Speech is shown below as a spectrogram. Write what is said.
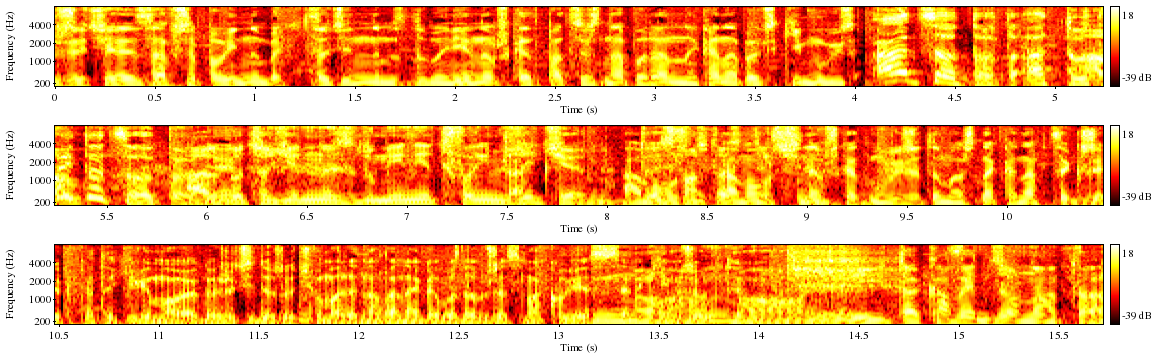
Życie zawsze powinno być codziennym zdumieniem. Na przykład patrzysz na poranne kanapeczki i mówisz, a co to, to a tutaj to co to, nie? Albo codzienne zdumienie twoim życiem. A to mąż, jest a mąż ci fantastyczne. na przykład mówi, że to masz na kanapce grzybka takiego małego, że ci dorzucił marynowanego, bo dobrze smakuje z serkiem no, żółtym. no, i taka wędzona ta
